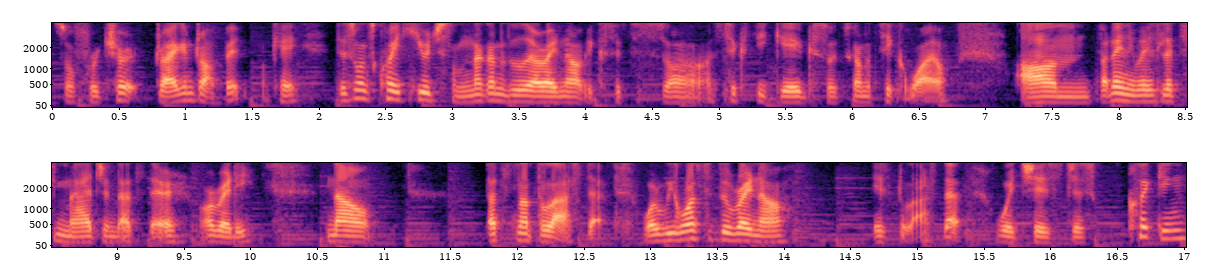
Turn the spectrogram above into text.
so for drag and drop it okay? This one's quite huge so I'm not gonna do that right now because it's uh, 60 gigs so it's gonna take a while. Um, but anyways let's imagine that's there already. Now that's not the last step. What we want to do right now is the last step which is just clicking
